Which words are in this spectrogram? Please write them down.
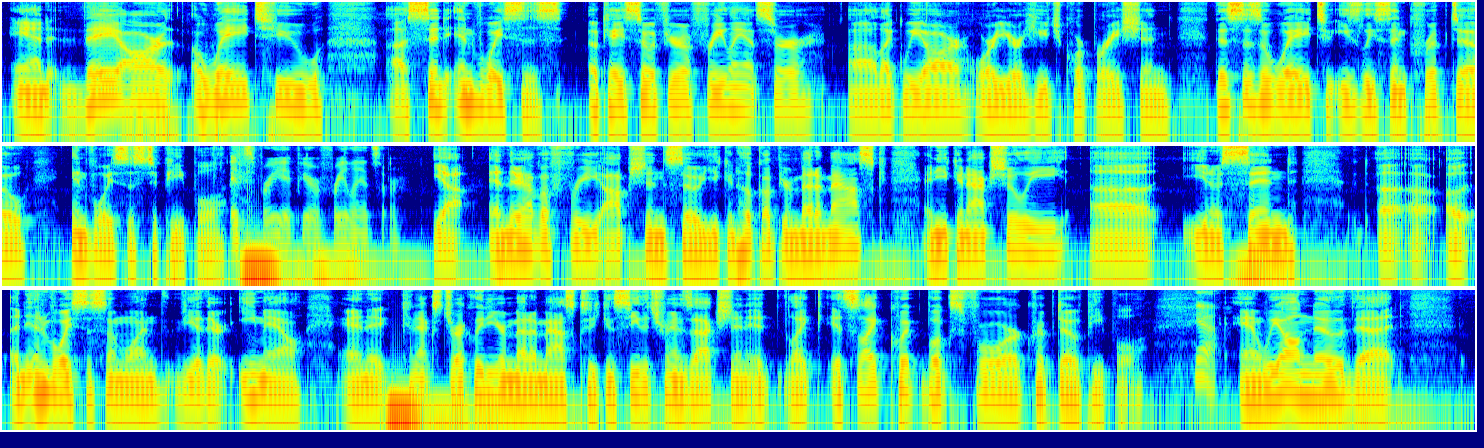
And they are a way to uh, send invoices. Okay, so if you're a freelancer uh, like we are, or you're a huge corporation, this is a way to easily send crypto invoices to people. It's free if you're a freelancer. Yeah, and they have a free option, so you can hook up your MetaMask and you can actually, uh, you know, send uh, uh, an invoice to someone via their email, and it connects directly to your MetaMask, so you can see the transaction. It like it's like QuickBooks for crypto people, Yeah. and we all know that.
